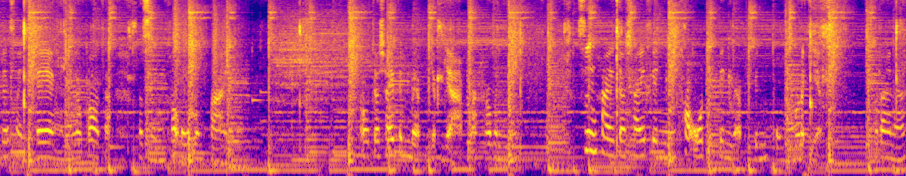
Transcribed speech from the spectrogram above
ได้ใส่แป้งแล้วก็จะผสมข้าวโอ๊ตลงไป เราจะใช้เป็นแบบหยาบๆนะคะวันนี้ ซึ่งใครจะใช้เป็นข้าวโอ๊ตที่เป็นแบบเป็นผงละเอียดก็ได้นะ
